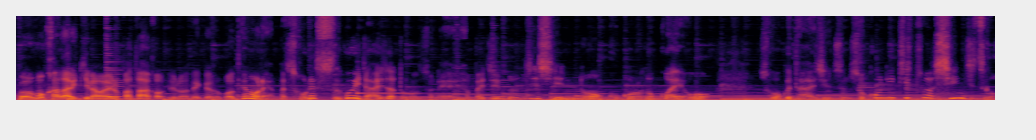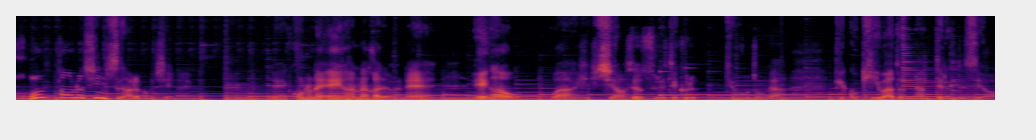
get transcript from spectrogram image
これもかなり嫌われるパターンかもしれませんけども、でもね、やっぱりそれすごい大事だと思うんですよね。やっぱり自分自身の心の声をすごく大事にする。そこに実は真実が、本当の真実があるかもしれない。ね、このね、映画の中ではね、笑顔は幸せを連れてくるっていうことが結構キーワードになってるんですよ。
